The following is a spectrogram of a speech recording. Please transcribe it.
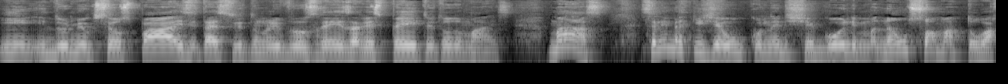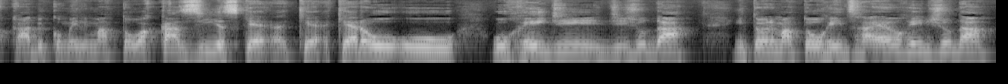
e, e dormiu com seus pais, e está escrito no livro dos reis a respeito e tudo mais. Mas, você lembra que Jeú, quando ele chegou, ele não só matou Acabe, como ele matou Acasias, que, é, que, é, que era o, o, o rei de, de Judá. Então ele matou o rei de Israel e o rei de Judá.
